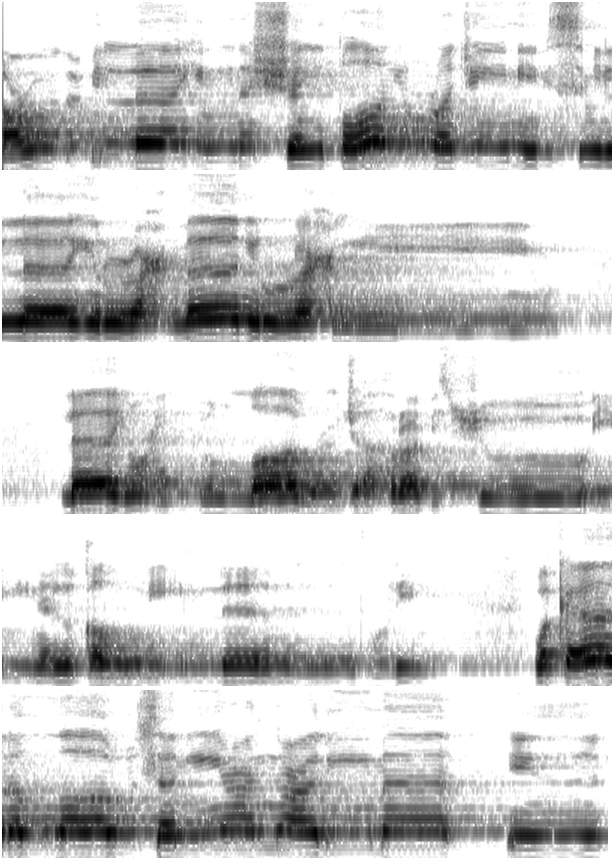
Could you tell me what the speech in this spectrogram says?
أعوذ بالله من الشيطان الرجيم. بسم الله الرحمن الرحيم. لا يحب الله الجهر بالسوء من القول إلا من ظلم. وكان الله سميعا عليما. إن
